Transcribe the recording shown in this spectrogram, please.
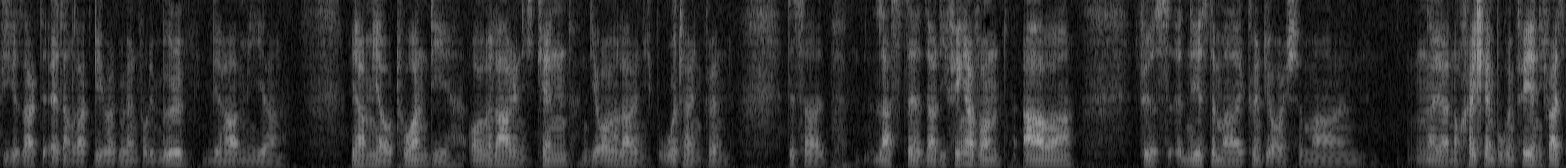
wie gesagt, Elternratgeber gehören vor dem Müll. Wir haben hier Wir haben hier Autoren, die eure Lage nicht kennen, die eure Lage nicht beurteilen können. Deshalb lasst da die Finger von, aber fürs nächste Mal könnt ihr euch schon mal naja, noch kann ich kein Buch empfehlen. Ich weiß,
